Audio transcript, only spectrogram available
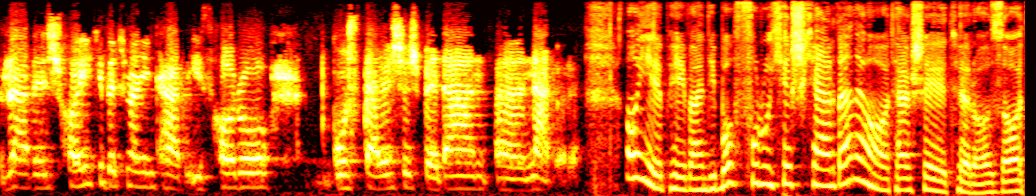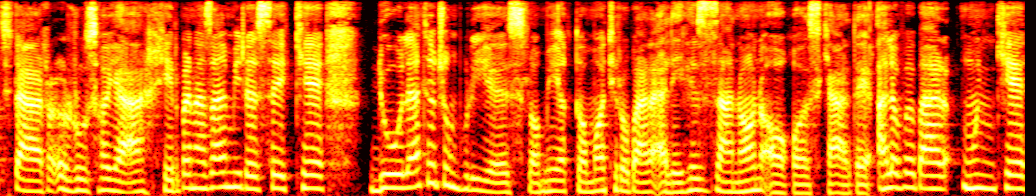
روش هایی که بتونن این تبعیض ها رو گسترشش بدن نداره. آیه پیوندی با فروکش کردن آتش اعتراضات در روزهای اخیر به نظر می‌رسه که دولت جمهوری اسلامی اقداماتی رو بر علیه زنان آغاز کرده. علاوه بر اون که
